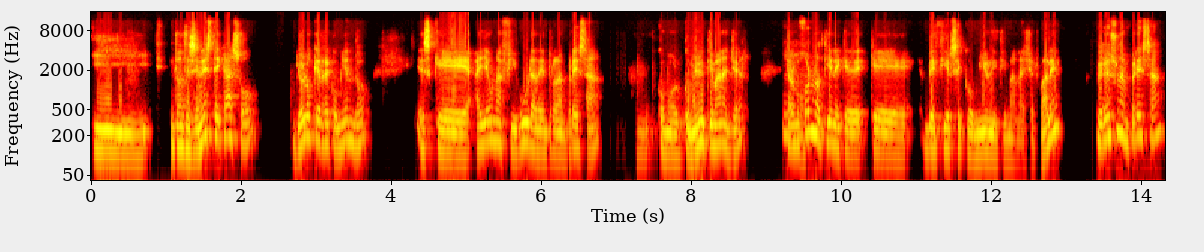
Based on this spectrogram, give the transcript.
Y entonces, en este caso, yo lo que recomiendo es que haya una figura dentro de la empresa, mm, como el community manager, que a lo mejor no tiene que, decirse community manager, ¿vale? Pero es una empresa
